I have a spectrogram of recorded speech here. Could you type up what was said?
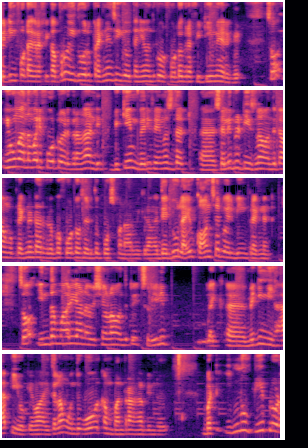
வெட்டிங் ஃபோட்டோகிராஃபிக்கு அப்புறம் இது ஒரு ப்ரெக்னன்சிக்கு தனியாக வந்துட்டு ஒரு ஃபோட்டோகிராஃபி டீமே இருக்குது ஸோ இவங்க அந்த மாதிரி ஃபோட்டோ எடுக்கிறாங்க and it became very famous that செலிபிரிட்டிஸ்லாம் வந்துட்டு அவங்க ப்ரெக்னெண்ட்டாக இருக்கிறப்போ ஃபோட்டோஸ் எடுத்து போஸ்ட் பண்ண ஆரம்பிக்கிறாங்க. They do live concert well being pregnant so இந்த மாதிரியான விஷயம்லாம் வந்துட்டு it's really like making me happy ஓகேவா இதெல்லாம் வந்து ஓவர் கம் பண்ணுறாங்க அப்படின்றது. பட் இன்னும் பீப்புளோட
